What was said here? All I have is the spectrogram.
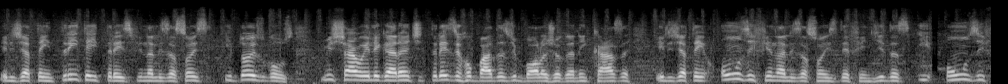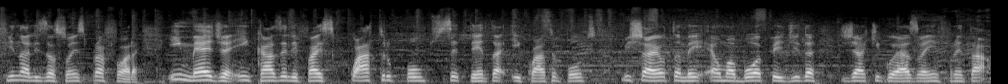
ele já tem 33 finalizações e 2 gols. Michael ele garante 13 roubadas de bola jogando em casa, ele já tem 11 finalizações defendidas e 11 finalizações para fora. Em média, em casa ele faz 4.74 pontos. Michael também é uma boa pedida, já que Goiás vai enfrentar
